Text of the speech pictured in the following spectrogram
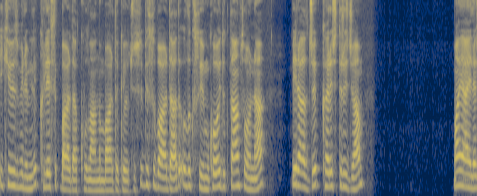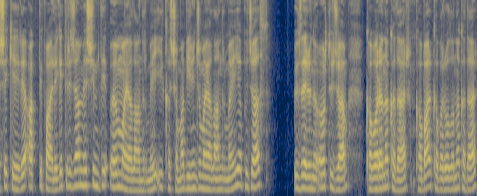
200 milimlik klasik bardak kullandım bardak ölçüsü. Bir su bardağı da ılık suyumu koyduktan sonra birazcık karıştıracağım. Maya ile şekeri aktif hale getireceğim ve şimdi ön mayalandırmayı ilk aşama birinci mayalandırmayı yapacağız. Üzerini örteceğim. Kabarana kadar, kabar kabar olana kadar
